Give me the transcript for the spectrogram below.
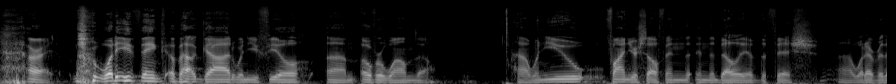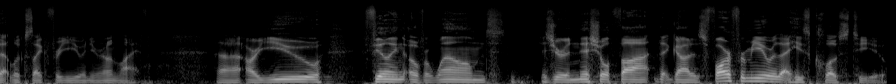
All right. what do you think about God when you feel um, overwhelmed, though? Uh, when you find yourself in the, in the belly of the fish, uh, whatever that looks like for you in your own life? Uh, are you feeling overwhelmed? Is your initial thought that God is far from you or that he's close to you?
